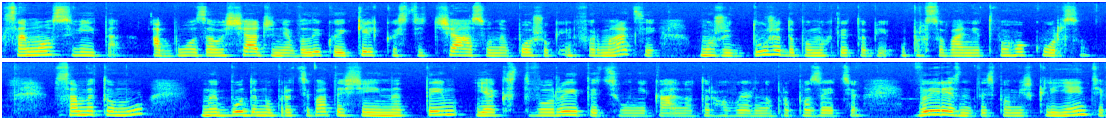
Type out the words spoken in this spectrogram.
самоосвіта або заощадження великої кількості часу на пошук інформації, можуть дуже допомогти тобі у просуванні твого курсу. Саме тому ми будемо працювати ще й над тим, як створити цю унікальну торговельну пропозицію, вирізнитись поміж клієнтів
